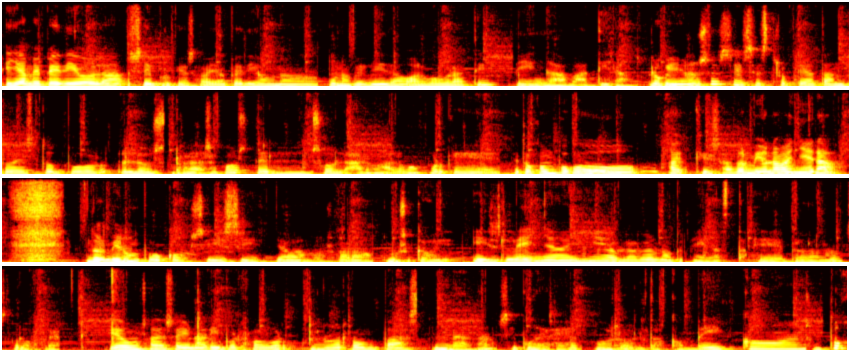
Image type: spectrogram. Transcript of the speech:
Ella me pidió la... Sí, porque se había pedido una, una bebida o algo gratis. Venga, va, tira. Lo que yo no sé si se estropea tanto esto por los rasgos del solar o algo, porque me toca un poco... Ay, que se ha dormido en la bañera. Dormir un poco, sí, sí, ya vamos. Ahora, música hoy isleña y hablar de una... Venga, está. Eh, perdona, esto lo. Y vamos a desayunar y por favor no rompas nada, si puede ser. Huevos revueltos con bacon. Son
